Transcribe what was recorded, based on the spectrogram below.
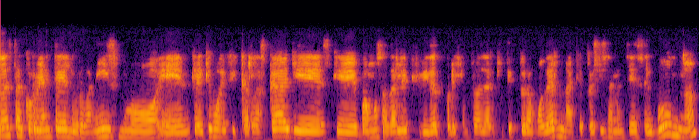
toda esta corriente del urbanismo, en que hay que modificar las calles, que vamos a darle prioridad, por ejemplo, a la arquitectura moderna, que precisamente es el boom, ¿no?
